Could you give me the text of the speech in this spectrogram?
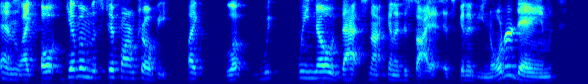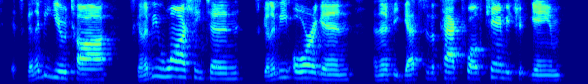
and, like, oh, give him the stiff arm trophy. Like, look, we, we know that's not going to decide it. It's going to be Notre Dame, it's going to be Utah, it's going to be Washington, it's going to be Oregon. And then if he gets to the Pac 12 championship game,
